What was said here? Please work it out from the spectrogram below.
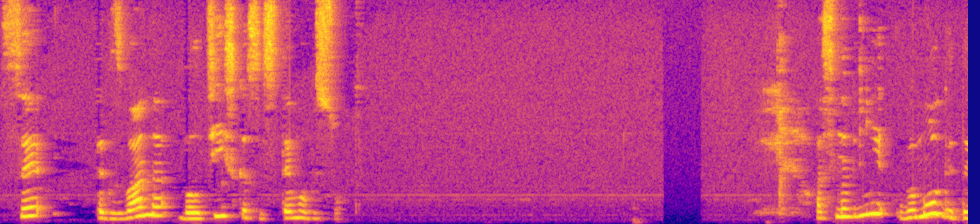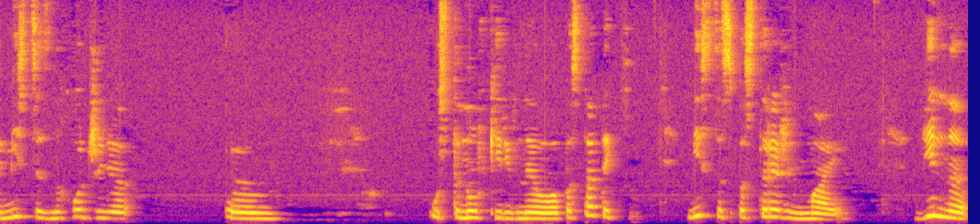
Це так звана Балтійська система висот. Основні вимоги до місця знаходження е, установки рівневого поста такі. Місце спостережень має вільно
